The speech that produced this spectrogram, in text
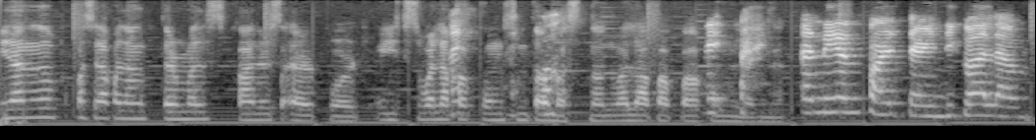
inano po kasi ako ng thermal scanner sa airport, is wala pa pong sintomas noon, wala pa po akong lagnat. Ano yan, partner? Hindi ko alam.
